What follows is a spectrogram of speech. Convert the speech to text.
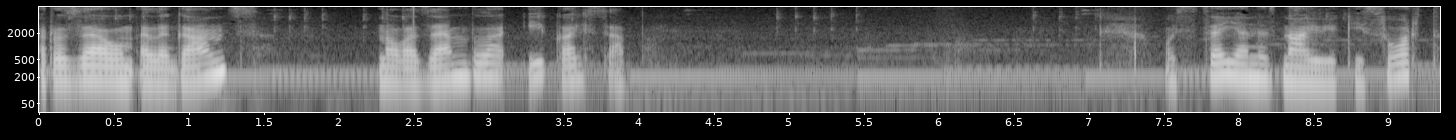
Розеум елеганс, Нова Зембла і Кальсап. Ось це я не знаю, який сорт.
